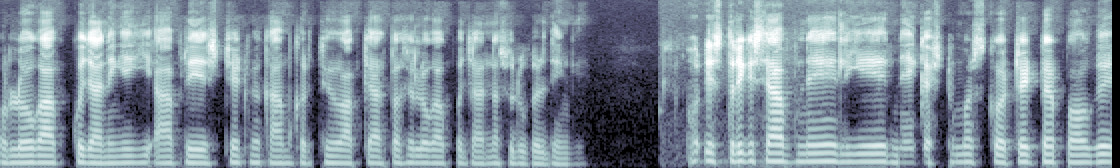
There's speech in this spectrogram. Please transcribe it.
और लोग आपको जानेंगे कि आप रियल इस्टेट में काम करते हो, आपके आसपास से लोग आपको जानना शुरू कर देंगे। और इस तरीके से आप अपने लिए नए कस्टमर्स को अट्रैक्ट कर पाओगे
